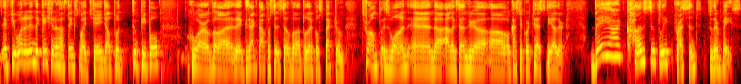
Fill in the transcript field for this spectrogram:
if you want an indication of how things might change, I'll put two people who are of uh, the exact opposites of uh, political spectrum. Trump is one, and uh, Alexandria uh, Ocasio Cortez the other. They are constantly present to their base.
